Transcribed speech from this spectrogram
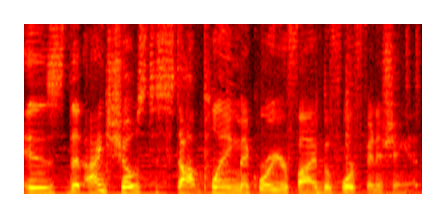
is that I chose to stop playing MechWarrior 5 before finishing it.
